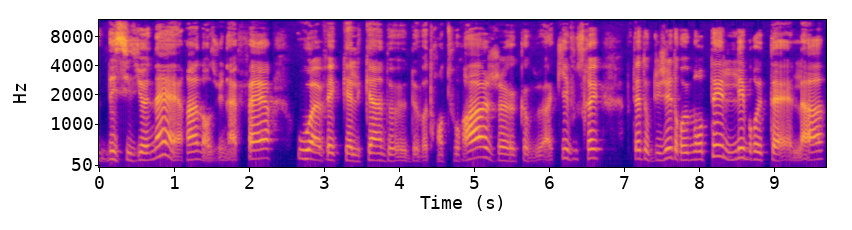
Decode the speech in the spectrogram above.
décisionnaire hein, dans une affaire, ou avec quelqu'un de, de, votre entourage que, à qui vous serez peut-être obligé de remonter les bretelles, hein.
